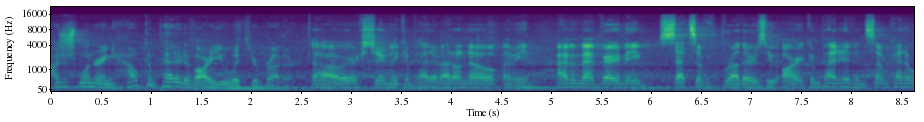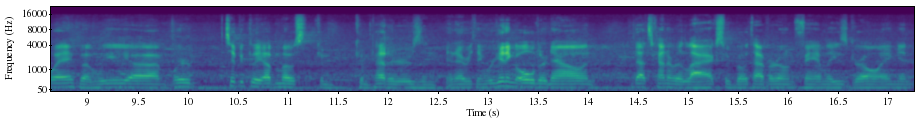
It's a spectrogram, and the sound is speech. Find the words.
I was just wondering, how competitive are you with your brother? Uh, we're extremely competitive. I don't know. I mean, I haven't met very many sets of brothers who aren't competitive in some kind of way, but we uh, we're typically upmost com- competitors and, everything. We're getting older now, and that's kind of relaxed. We both have our own families growing, and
